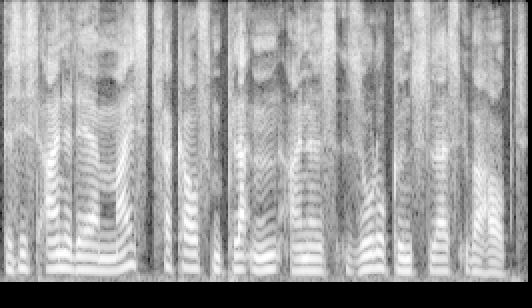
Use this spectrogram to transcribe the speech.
Es ist eine der meistverkauften Platten eines Solokünstlers überhaupt.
